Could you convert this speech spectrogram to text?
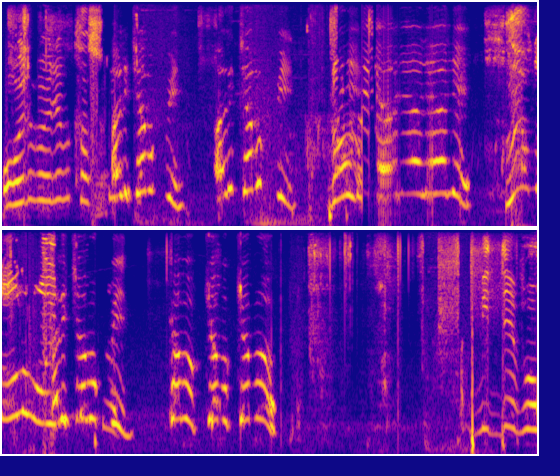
Oyunum öyle bir kastı. Ali çabuk bin. Ali çabuk bin. Ne oldu? Ali, Ali, Ali, Ali. Lan oğlum oyun Ali çabuk bin. Çabuk, çabuk, çabuk. bitti bu.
